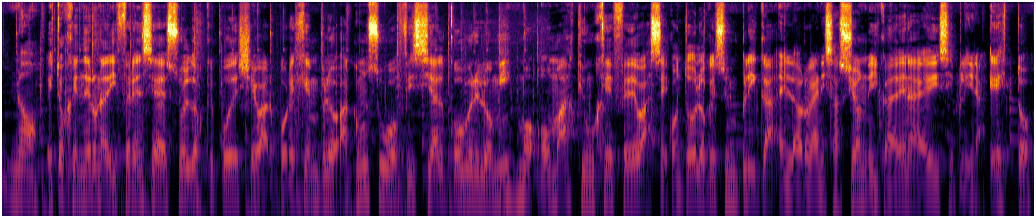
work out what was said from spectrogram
no. Esto genera una diferencia de sueldos que puede llevar, por ejemplo, a que un suboficial cobre lo mismo o más que un jefe de base, con todo lo que eso implica en la organización y cadena de disciplina. Esto,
